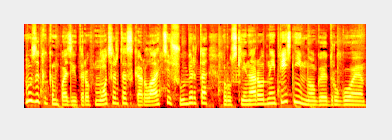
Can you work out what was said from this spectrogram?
музыка композиторов Моцарта, Скарлатти, Шуберта, русские народные песни и многое другое.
